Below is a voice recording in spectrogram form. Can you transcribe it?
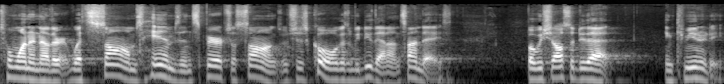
to one another with psalms, hymns, and spiritual songs, which is cool because we do that on Sundays. But we should also do that in community,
